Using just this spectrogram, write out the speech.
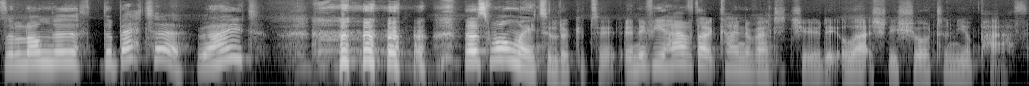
the longer the better, right? That's one way to look at it. And if you have that kind of attitude, it will actually shorten your path.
